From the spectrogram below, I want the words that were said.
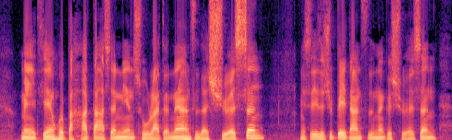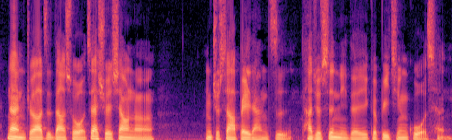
每天会把它大声念出来的那样子的学生。你是一直去背单词的那个学生，那你就要知道说，在学校呢，你就是要背单词，它就是你的一个必经过程。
